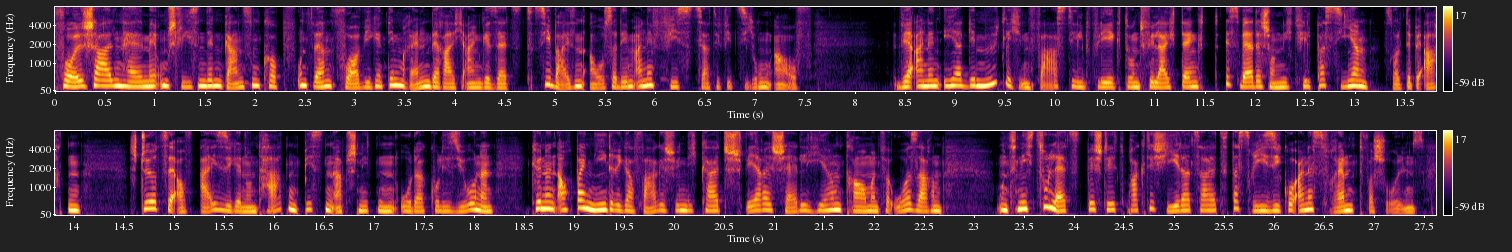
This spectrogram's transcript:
Vollschalenhelme umschließen den ganzen Kopf und werden vorwiegend im Rennbereich eingesetzt. Sie weisen außerdem eine FIS-Zertifizierung auf. Wer einen eher gemütlichen Fahrstil pflegt und vielleicht denkt, es werde schon nicht viel passieren, sollte beachten, Stürze auf eisigen und harten Pistenabschnitten oder Kollisionen können auch bei niedriger Fahrgeschwindigkeit schwere Schädel-Hirntraumen verursachen und nicht zuletzt besteht praktisch jederzeit das Risiko eines Fremdverschuldens –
